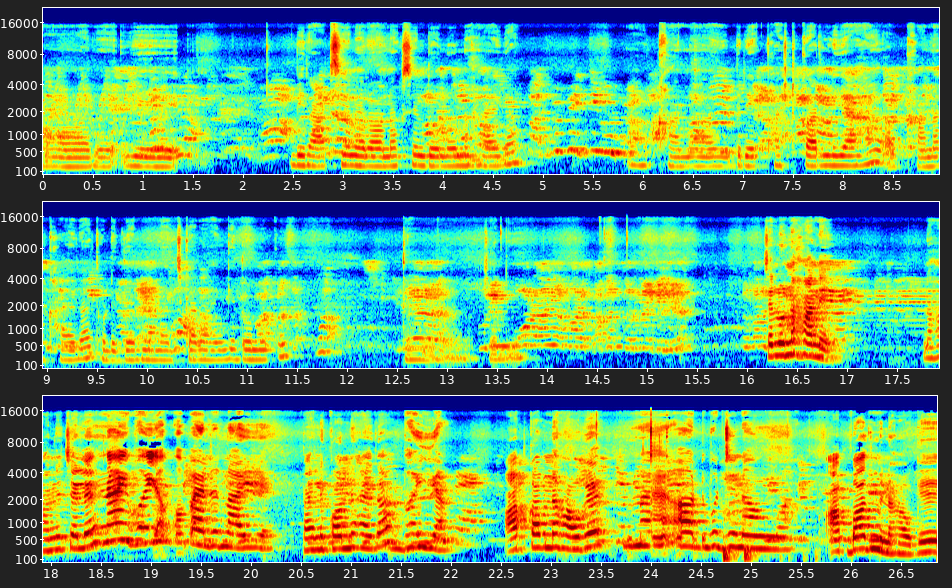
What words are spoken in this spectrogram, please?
और ये विराट सिंह और रौनक सिंह दोनों नहाएगा। और खाना ब्रेकफास्ट कर लिया है, और खाना खाएगा। थोड़ी देर में लंच कराएँगे दोनों को। तो चलिए। चलो नहाने। नहाने चले? नहीं, भैया को पहले नहाइए। पहले कौन नहाएगा? भैया। आप कब नहाओगे? मैं आठ बजे नहाऊँगा। आप बाद में नहाओगे?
